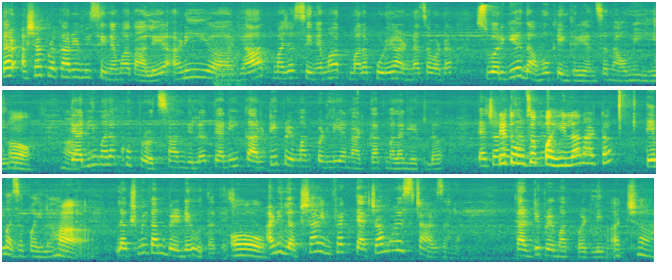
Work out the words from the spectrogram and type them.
तर अशा प्रकारे मी सिनेमात आले आणि ह्यात माझ्या सिनेमात मला पुढे आणण्याचा वाटा स्वर्गीय दामू केंकरे यांचं नाव मी घेईन. हो, हा. त्यांनी मला खूप प्रोत्साहन दिलं. त्यांनी कार्टी प्रेमात पडली या नाटकात मला घेतलं. ते त्याच्यानंतर तुमचं पहिलं नाटक? ते माझं पहिलं हा. लक्ष्मीकांत बेर्डे होता ओ. त्याच्यात आणि लक्षा इनफॅक्ट त्याच्यामुळे स्टार झाला. कार्टी प्रेमात पडली. अच्छा.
